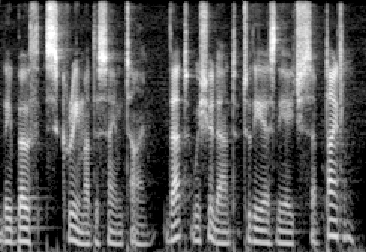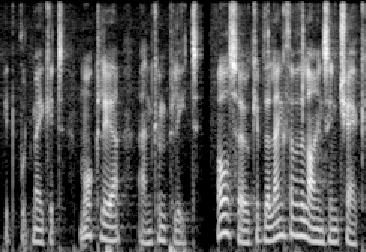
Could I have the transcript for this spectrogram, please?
they both scream at the same time. That we should add to the SDH subtitle. It would make it more clear and complete. Also, keep the length of the lines in check.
